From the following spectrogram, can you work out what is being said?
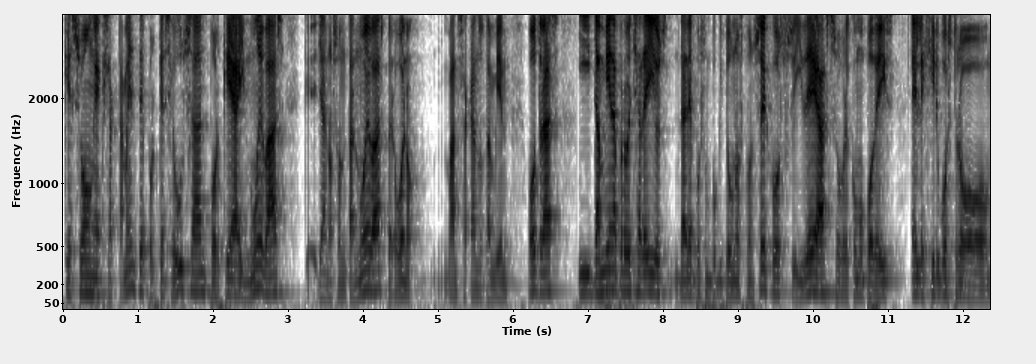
qué son exactamente, por qué se usan, por qué hay nuevas, que ya no son tan nuevas, pero bueno, van sacando también otras. Y también aprovecharé y os daré pues un poquito unos consejos, ideas sobre cómo podéis elegir vuestro,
